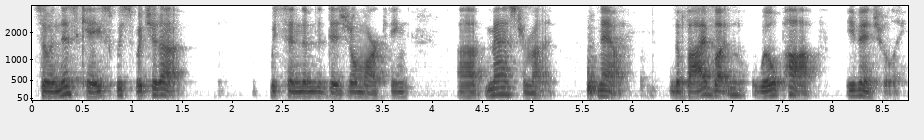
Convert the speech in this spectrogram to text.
So in this case, we switch it up we send them the digital marketing uh, mastermind. Now, the buy button will pop eventually,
